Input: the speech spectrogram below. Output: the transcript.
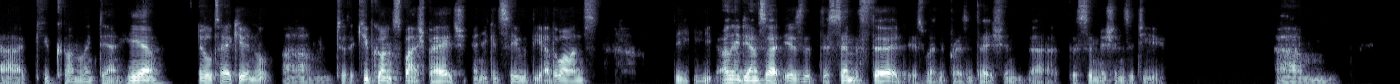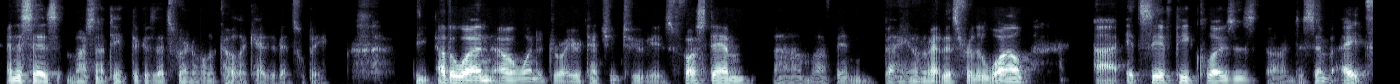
uh, KubeCon link down here, it'll take you um, to the KubeCon splash page and you can see with the other ones. The only downside is that December 3rd is when the presentation, uh, the submissions are due. Um, and this says March 19th because that's when all the co-located events will be. The other one I want to draw your attention to is FOSDEM. Um, I've been banging on about this for a little while. Uh, its CFP closes on December 8th.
